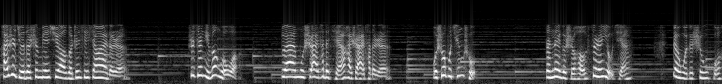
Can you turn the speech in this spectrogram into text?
还是觉得身边需要个真心相爱的人。之前你问过我，对爱慕是爱他的钱还是爱他的人，我说不清楚。但那个时候虽然有钱，但我的生活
